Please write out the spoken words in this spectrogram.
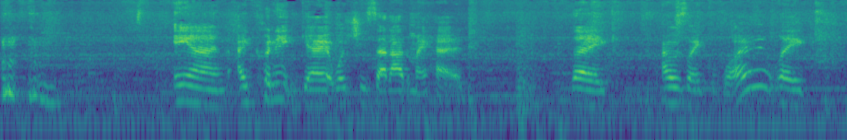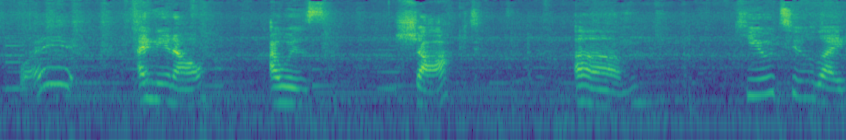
and I couldn't get what she said out of my head. Like, I was like, what? Like, what? And, you know, I was shocked. Um, cue to like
